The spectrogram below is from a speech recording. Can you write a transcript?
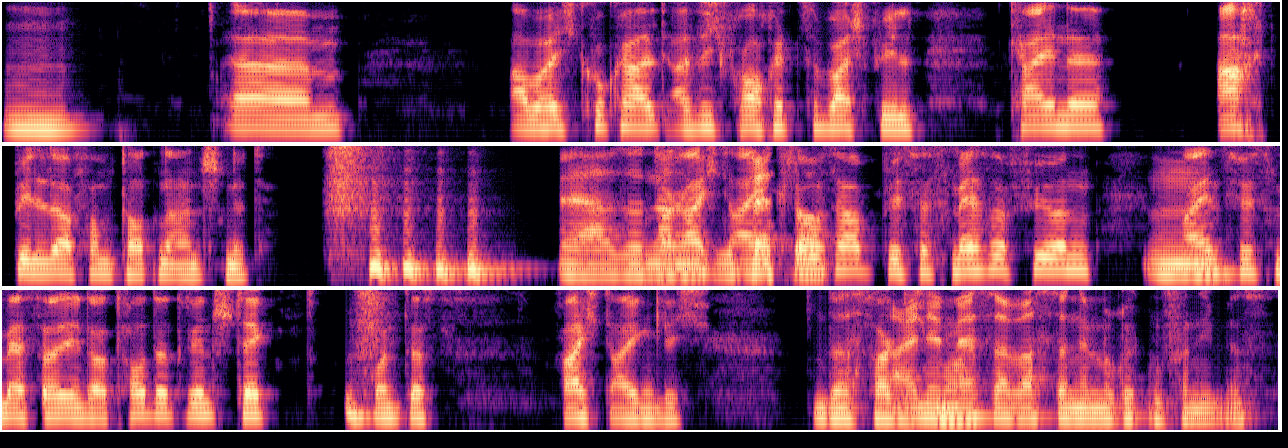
Mhm. Ähm, aber ich gucke halt, also ich brauche jetzt zum Beispiel keine acht Bilder vom Tortenanschnitt. ja, also da reicht ein Close-up, bis das Messer führen, mm. eins, bis das Messer in der Torte drin steckt und das reicht eigentlich. Und das eine Messer, was dann im Rücken von ihm ist.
